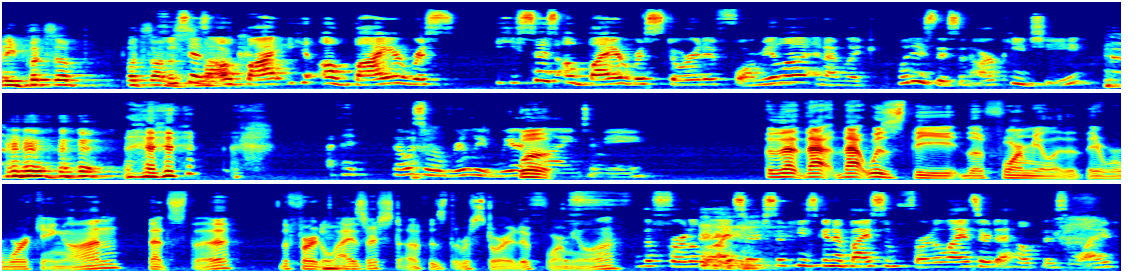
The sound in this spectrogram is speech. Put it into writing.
And he puts up puts on He says, "I'll buy. I'll buy a res." He says, "I'll buy a restorative formula," and I'm like, "What is this? An RPG?" That, that was a really weird Well- line to me. that that that was the the formula that they were working on. That's the the fertilizer mm-hmm. stuff is the restorative formula. The fertilizer. so he's gonna buy some fertilizer to help his wife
